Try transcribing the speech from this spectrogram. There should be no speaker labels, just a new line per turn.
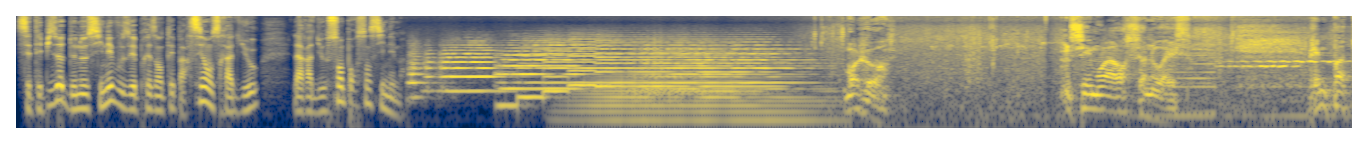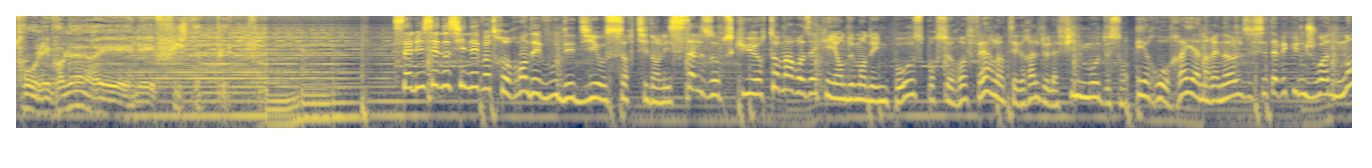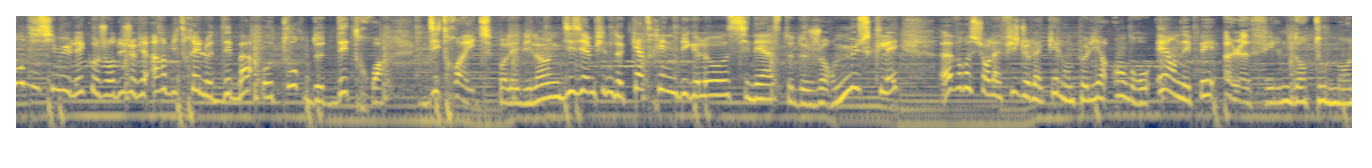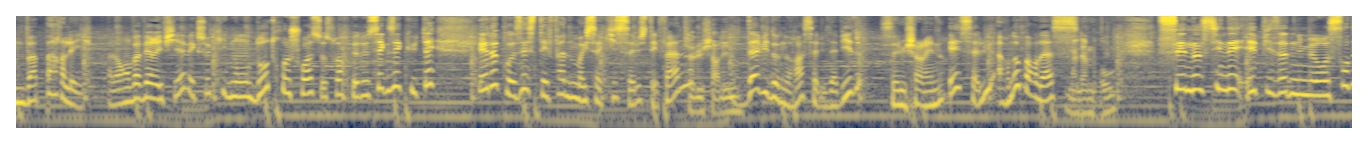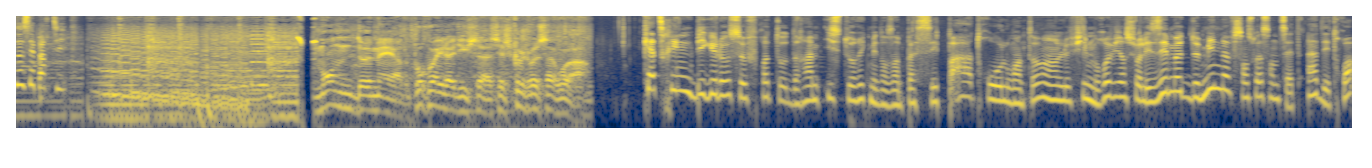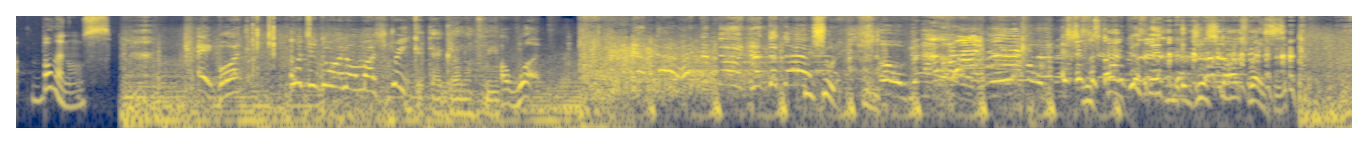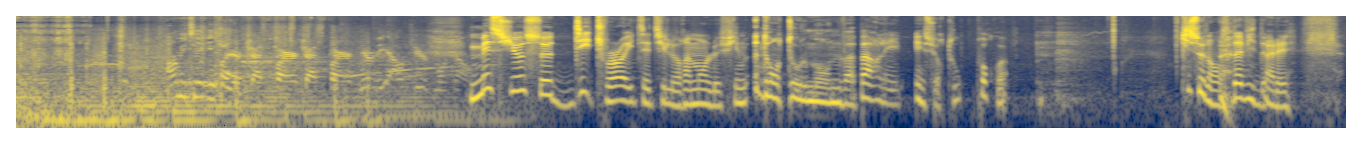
Cet épisode de Nos Ciné vous est présenté par Séance Radio, la radio 100% cinéma.
Bonjour. C'est moi Orson Welles. J'aime pas trop les voleurs et les fils de pute.
Salut, c'est Nos Ciné, votre rendez-vous dédié aux sorties dans les salles obscures. Thomas Rozek ayant demandé une pause pour se refaire l'intégrale de la filmo de son héros Ryan Reynolds, c'est avec une joie non dissimulée qu'aujourd'hui je viens arbitrer le débat autour de Détroit. Detroit pour les bilingues, dixième film de Catherine Bigelow, cinéaste de genre musclé, œuvre sur l'affiche de laquelle on peut lire en gros et en épais le film dont tout le monde va parler. Alors on va vérifier avec ceux qui n'ont d'autre choix ce soir que de s'exécuter et de causer Stéphane Moïsakis. Salut Stéphane.
Salut Charline.
David Honora, salut David.
Salut Charline.
Et salut Arnaud Bordas.
Madame Roux.
C'est nos ciné épisode numéro 102, c'est parti.
Monde de merde. Pourquoi il a dit ça? C'est ce que je veux savoir.
Catherine Bigelow se frotte au drame historique, mais dans un passé pas trop lointain. hein. Le film revient sur les émeutes de 1967 à Détroit. Bande annonce.
Hey, boy, what you doing on my street?
Get that gun off me.
A what? Who shooting? Oh man! It's just a start. Just, it, it just starts races. Army taking fire.
Messieurs, ce Detroit est-il vraiment le film dont tout le monde va parler? Et surtout, pourquoi? Qui se lance David
Allez,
